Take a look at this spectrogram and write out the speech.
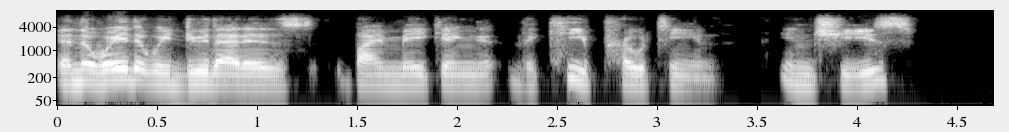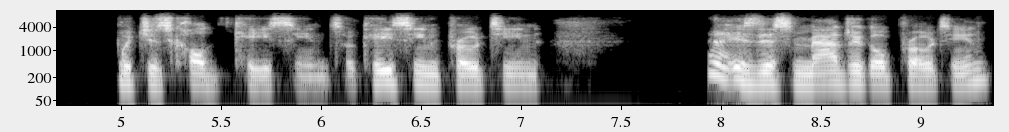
And the way that we do that is by making the key protein in cheese, which is called casein. So, casein protein is this magical protein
